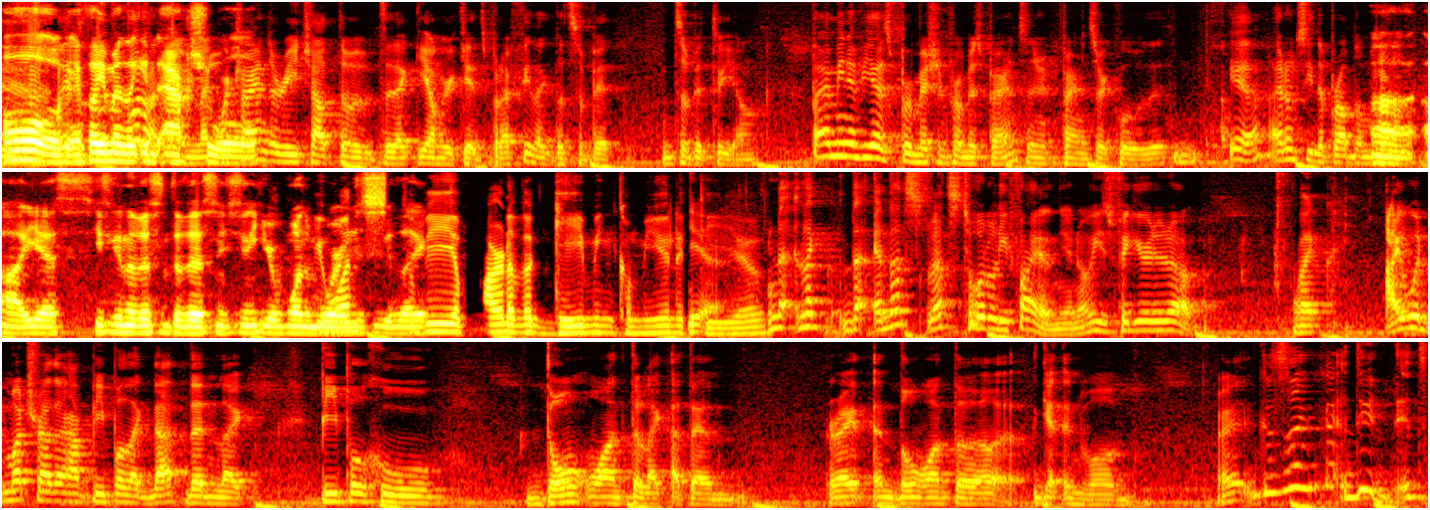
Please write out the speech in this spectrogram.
Oh, But okay. I it's thought you meant like an actual. Like, we're trying to reach out to, to like younger kids, but I feel like that's a bit it's a bit too young. But I mean, if he has permission from his parents and his parents are cool with it, yeah, I don't see the problem. with Uh, uh, yes, he's gonna listen to this and he's gonna hear one He word and wants just be to like, be a part of a gaming community, Yeah. yo. Like tha- and that's that's totally fine you know he's figured it out like i would much rather have people like that than like people who don't want to like attend right and don't want to get involved right because like dude it's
